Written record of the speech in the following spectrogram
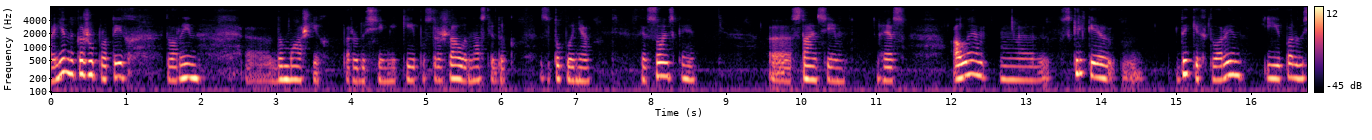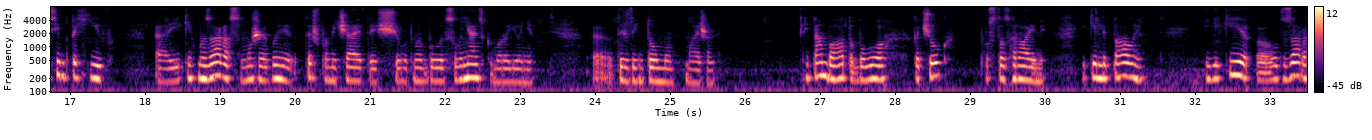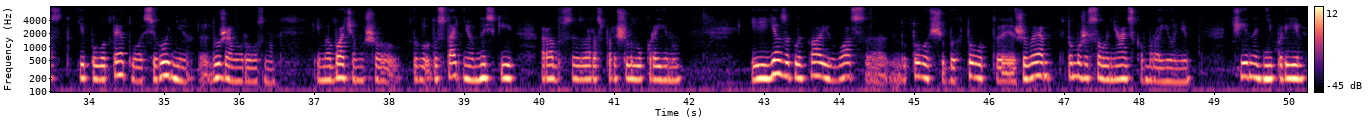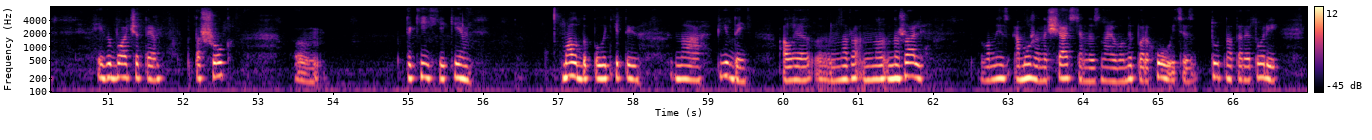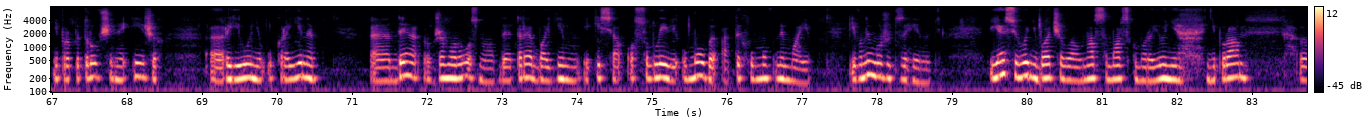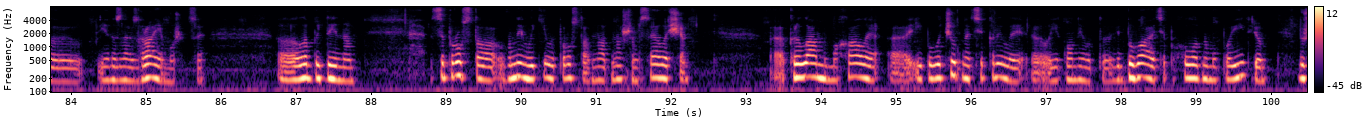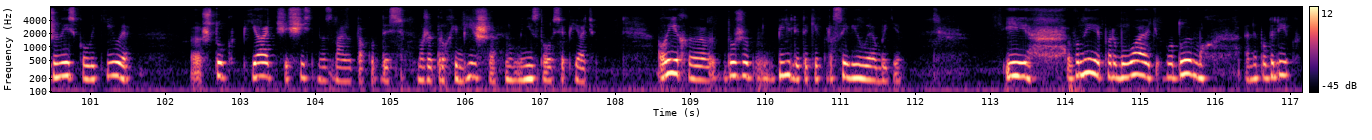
Я не кажу про тих тварин домашніх, передусім, які постраждали внаслідок затоплення Херсонської станції ГЕС. Але скільки диких тварин і передусім птахів, е, яких ми зараз, може, ви теж помічаєте, що от ми були в Солонянському районі е, тиждень тому майже. І там багато було качок, просто з граями, які літали, і які е, от зараз тоді було тепло, а сьогодні дуже морозно. І ми бачимо, що достатньо низькі градуси зараз прийшли в Україну. І я закликаю вас е, до того, щоб хто от е, живе в тому ж Солонянському районі чи на Дніпрі, і ви бачите пташок, е, таких, які мали би полетіти на південь, але, на, на, на жаль, вони, а може, на щастя, не знаю, вони переховуються тут на території Дніпропетровщини інших регіонів України. Е, де вже морозно, де треба їм якісь особливі умови, а тих умов немає. І вони можуть загинути. Я сьогодні бачила у нас в Самарському районі Дніпра, е, я не знаю, зграє, може, це е, Лебедина. Це просто вони летіли просто над нашим селищем, крилами махали, і було чутно ці крили, як вони от відбиваються по холодному повітрю дуже низько летіли, е, штук 5 чи 6, не знаю, так от десь, може трохи більше, ну мені здалося 5. Але їх е, дуже білі, такі красиві лебеді. І вони перебувають у водоймах неподалік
